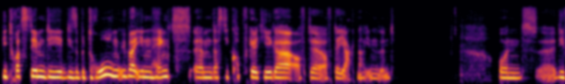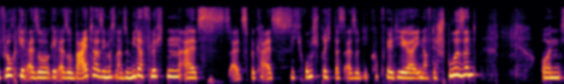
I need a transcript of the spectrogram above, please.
wie trotzdem die, diese Bedrohung über ihnen hängt, ähm, dass die Kopfgeldjäger auf der, auf der Jagd nach ihnen sind. Und äh, die Flucht geht also geht also weiter. Sie müssen also wieder flüchten, als als als sich rumspricht, dass also die Kopfgeldjäger ihnen auf der Spur sind. Und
